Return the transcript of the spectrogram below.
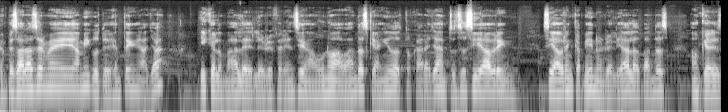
empezar a hacerme amigos de gente allá y que lo más le, le, referencien a uno a bandas que han ido a tocar allá. Entonces sí abren, sí abren camino. En realidad las bandas, aunque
